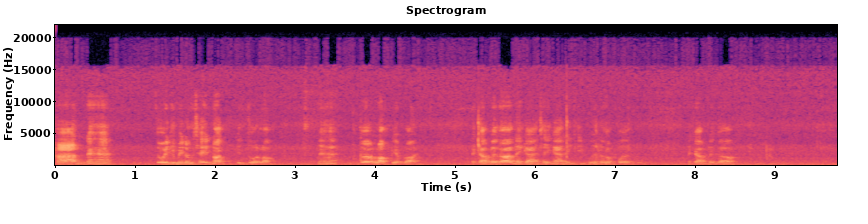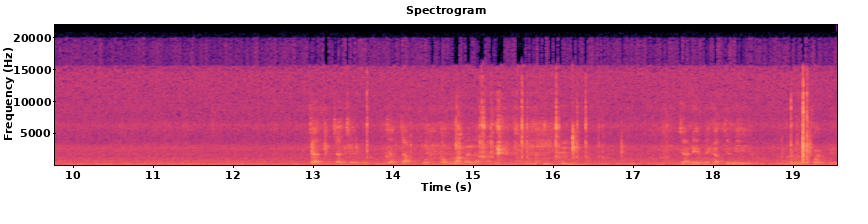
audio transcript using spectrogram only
ฐานนะฮะ โดยที่ไม่ต้องใช้น็อตเป็นตัวล็อกนะฮะก็ล็อกเรียบร้อยนะครับ แล้วก็ในการใช้งานในที่มืดเราก็เปิดนะครับ แล้วก็ จะจะเฉยจะจับผมผมล็อกไปแล้วครับจะเห็นไหมครับจะมีเออท่านเห็น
